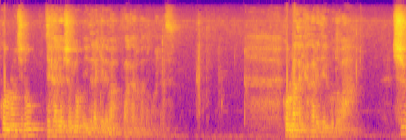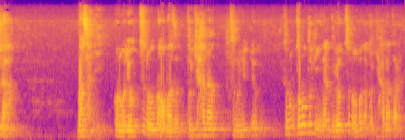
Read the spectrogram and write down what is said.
この後のゼカリア書を読んでいただければわかるかと思います。この中に書かれていることは主がまさにこの4つの馬をまず解き放そのそのその時になると4つの馬が解き放たれて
